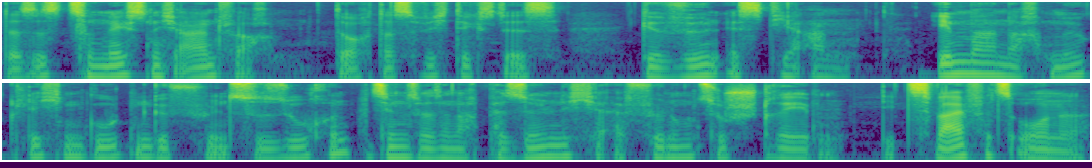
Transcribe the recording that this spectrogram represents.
Das ist zunächst nicht einfach, doch das Wichtigste ist, gewöhn es dir an. Immer nach möglichen guten Gefühlen zu suchen, bzw. nach persönlicher Erfüllung zu streben, die zweifelsohne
